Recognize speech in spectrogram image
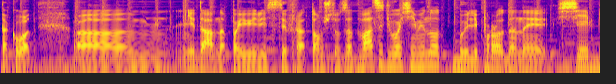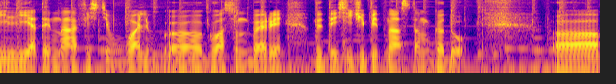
Так вот, э, недавно появились цифры о том, что за 28 минут были проданы все билеты на фестиваль э, Гластонберри в 2015 году. Э,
